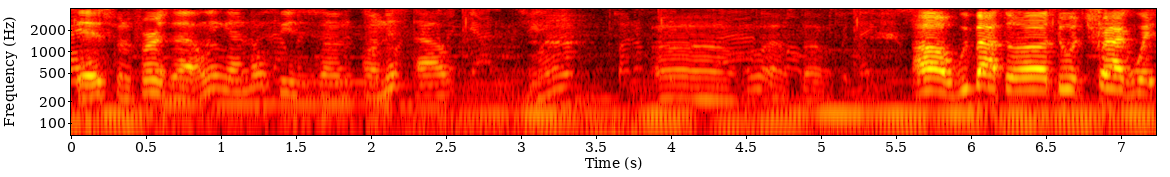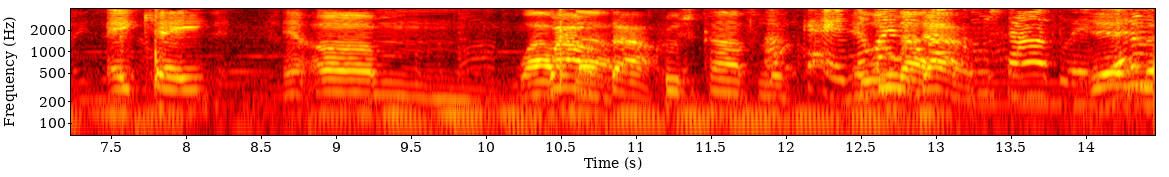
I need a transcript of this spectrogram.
Okay. it's from the first album. We ain't got no features on, on this album. Huh? Uh, who else though? Oh, we about to uh, do a track with AK and um Wild, Wild Style. Style. Crucial Conflict. Okay. Nobody we know about Cruise Conflict. Yeah, Let you them know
